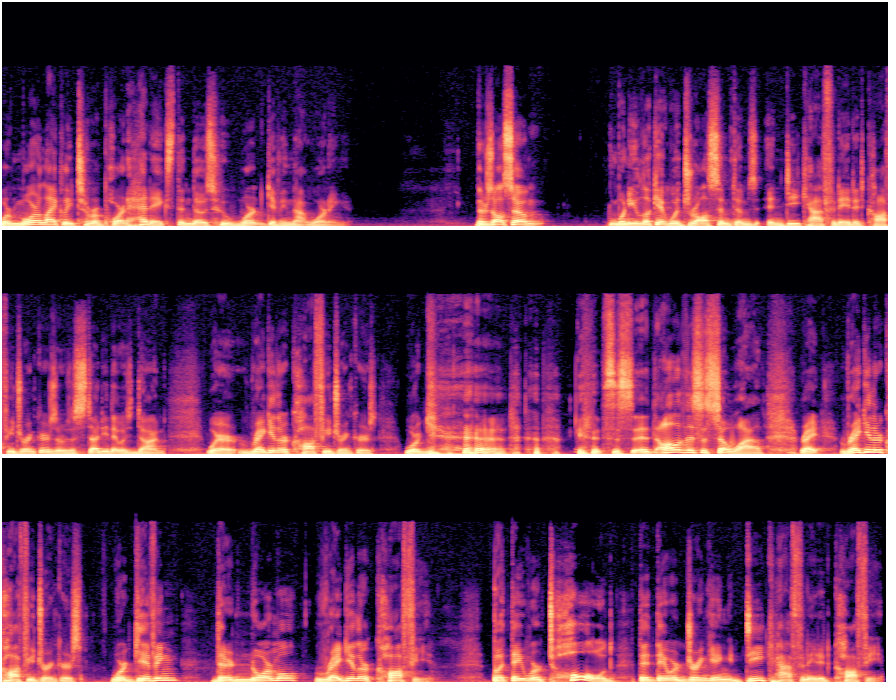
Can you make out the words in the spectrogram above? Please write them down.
were more likely to report headaches than those who weren't giving that warning. There's also when you look at withdrawal symptoms in decaffeinated coffee drinkers, there was a study that was done where regular coffee drinkers were. just, all of this is so wild, right? Regular coffee drinkers were giving their normal, regular coffee, but they were told that they were drinking decaffeinated coffee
